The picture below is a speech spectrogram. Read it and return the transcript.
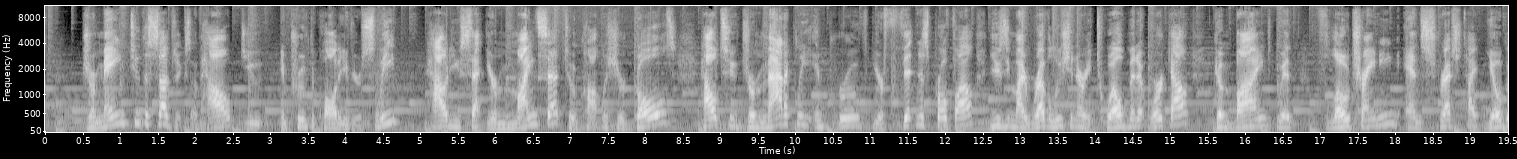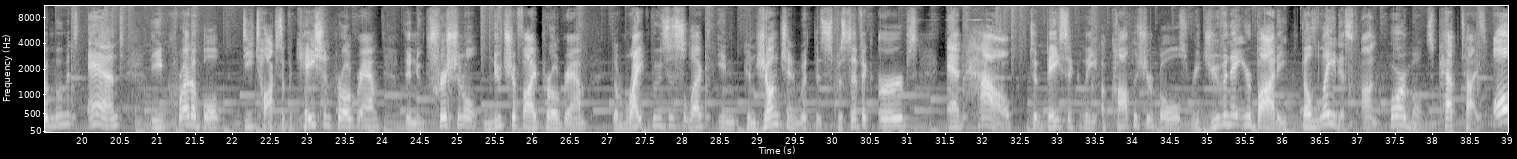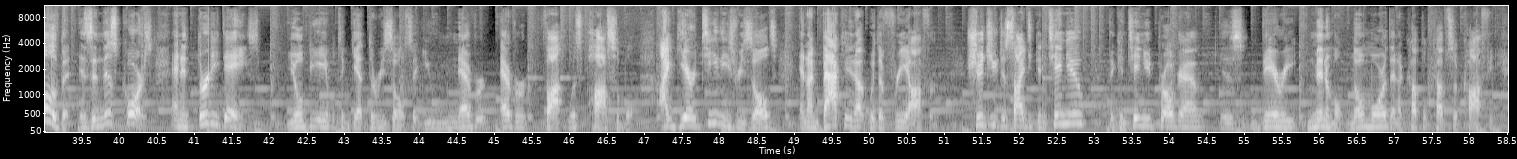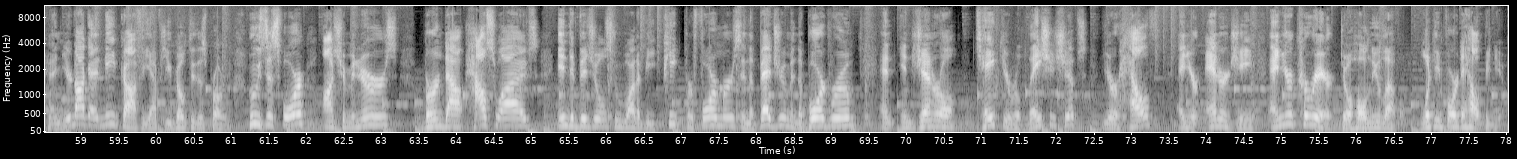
germane to the subjects of how do you improve the quality of your sleep, how do you set your mindset to accomplish your goals, how to dramatically improve your fitness profile using my revolutionary 12 minute workout combined with flow training and stretch type yoga movements, and the incredible detoxification program, the nutritional Nutrify program, the right foods to select in conjunction with the specific herbs and how to basically accomplish your goals, rejuvenate your body. The latest on hormones, peptides, all of it is in this course. And in 30 days, you'll be able to get the results that you never ever thought was possible. I guarantee these results, and I'm backing it up with a free offer. Should you decide to continue, the continued program is very minimal, no more than a couple cups of coffee. And you're not going to need coffee after you go through this program. Who's this for? Entrepreneurs, burned out housewives, individuals who want to be peak performers in the bedroom, in the boardroom, and in general, take your relationships, your health, and your energy and your career to a whole new level. Looking forward to helping you.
